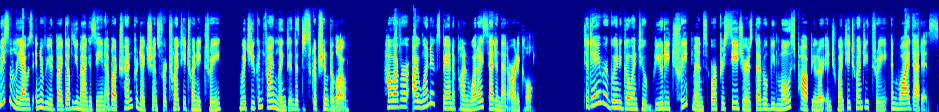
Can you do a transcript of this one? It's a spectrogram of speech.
Recently, I was interviewed by W Magazine about trend predictions for 2023, which you can find linked in the description below. However, I want to expand upon what I said in that article. Today, we're going to go into beauty treatments or procedures that will be most popular in 2023 and why that is.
